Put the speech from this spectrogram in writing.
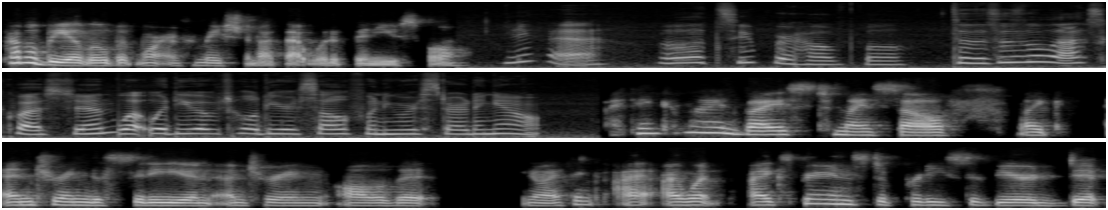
probably a little bit more information about that would have been useful. Yeah. Well, that's super helpful. So, this is the last question. What would you have told yourself when you were starting out? I think my advice to myself, like entering the city and entering all of it, you know, I think I, I went, I experienced a pretty severe dip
